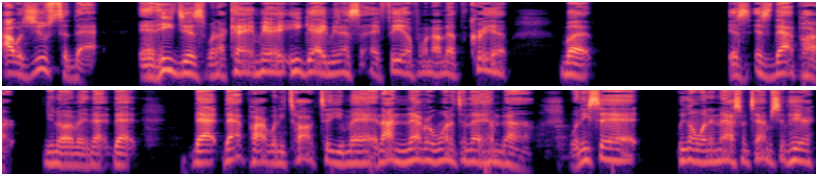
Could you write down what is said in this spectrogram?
I was used to that. And he just, when I came here, he gave me that same feel from when I left the crib. But it's it's that part. You know what I mean? That that that that part when he talked to you, man, and I never wanted to let him down. When he said, We're gonna win a national championship here,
